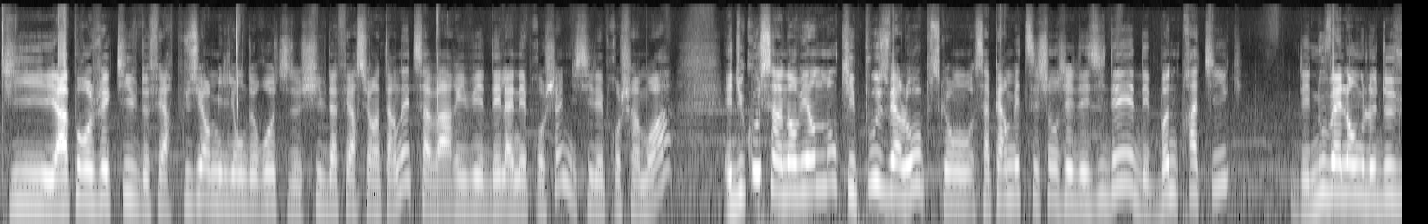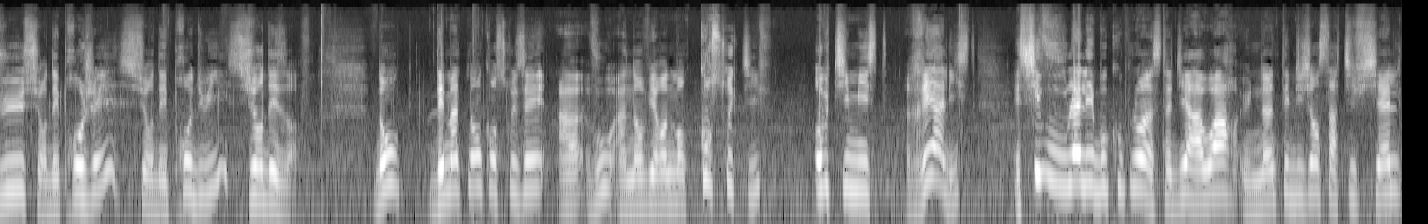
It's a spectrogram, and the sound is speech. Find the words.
qui a pour objectif de faire plusieurs millions d'euros de chiffre d'affaires sur Internet. Ça va arriver dès l'année prochaine, d'ici les prochains mois. Et du coup, c'est un environnement qui pousse vers le haut, parce que ça permet de s'échanger des idées, des bonnes pratiques, des nouveaux angles de vue sur des projets, sur des produits, sur des offres. Donc, dès maintenant, construisez à vous un environnement constructif, optimiste, réaliste. Et si vous voulez aller beaucoup plus loin, c'est-à-dire avoir une intelligence artificielle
